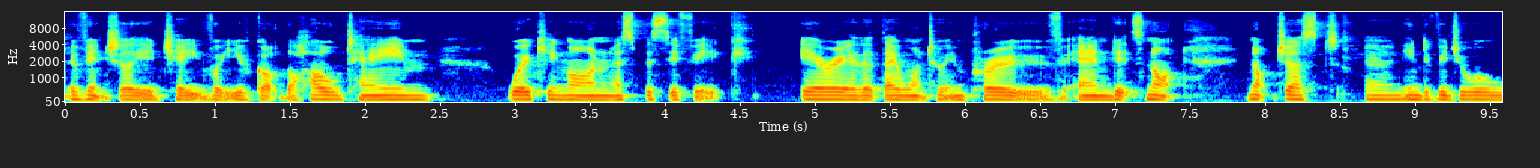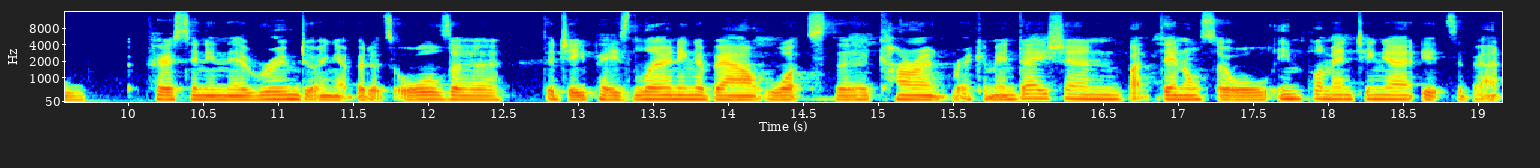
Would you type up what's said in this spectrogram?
eventually achieve where you've got the whole team working on a specific area that they want to improve. And it's not not just an individual person in their room doing it but it's all the the GPs learning about what's the current recommendation but then also all implementing it. It's about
